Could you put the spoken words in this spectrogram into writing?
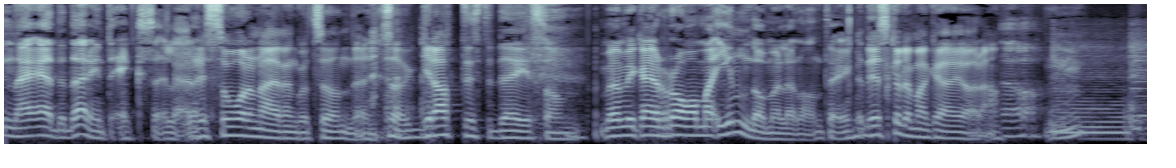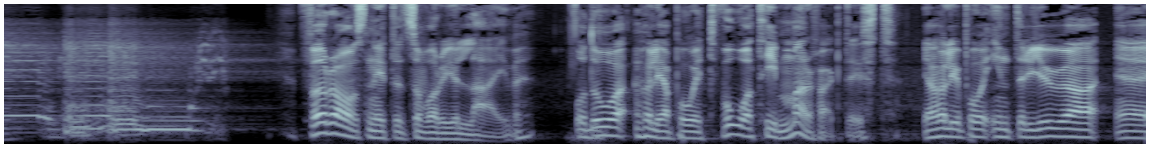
Nej, det där är inte XL. eller? Resåren har även gått sönder. Så grattis till dig som... Men vi kan ju rama in dem eller någonting. Det skulle man kunna göra. Förra avsnittet så var det ju live. Och då höll jag på i två timmar faktiskt. Jag höll ju på att intervjua eh,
